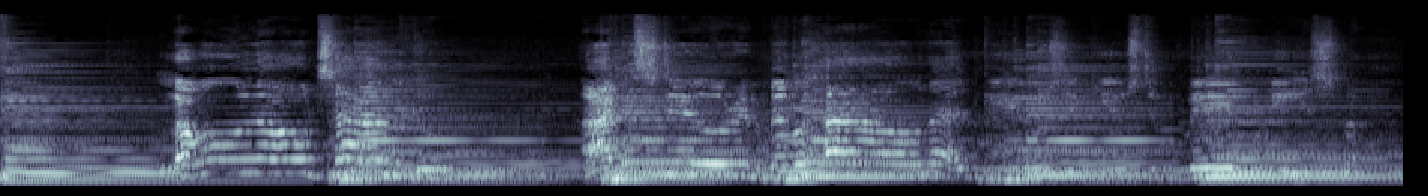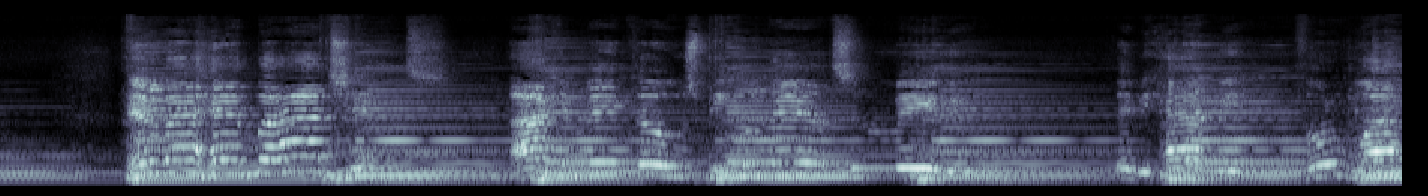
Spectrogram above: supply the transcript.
Long, long time ago, I can still remember how that music used to make me smile. And if I had my chance, I could make those people dance, and maybe be happy for a while.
